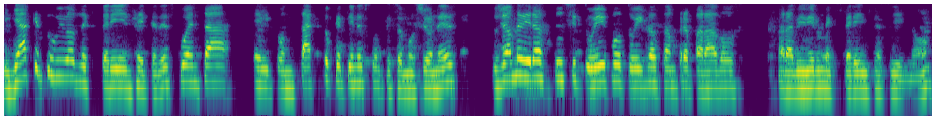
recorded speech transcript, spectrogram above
y ya que tú vivas la experiencia y te des cuenta el contacto que tienes con tus emociones, pues ya me dirás tú si tu hijo o tu hija están preparados para vivir una experiencia así, ¿no?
